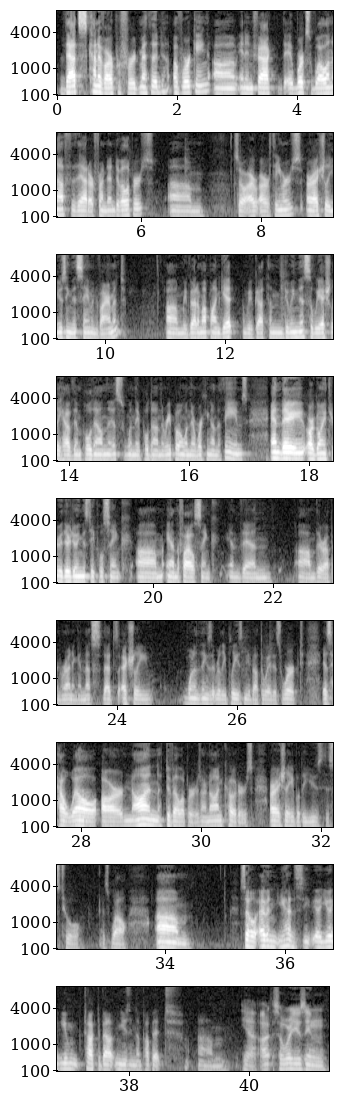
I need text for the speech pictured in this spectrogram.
that's kind of our preferred method of working. Um, and in fact, it works well enough that our front-end developers, um, so our, our themers, are actually using the same environment. Um, we've got them up on Git, and we've got them doing this, so we actually have them pull down this when they pull down the repo, when they're working on the themes. And they are going through, they're doing the SQL sync um, and the file sync, and then um, they're up and running. And that's, that's actually one of the things that really pleased me about the way this worked, is how well our non-developers, our non-coders, are actually able to use this tool as well. Um, so Evan, you had you, you talked about using the Puppet um, yeah, uh, so we're using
